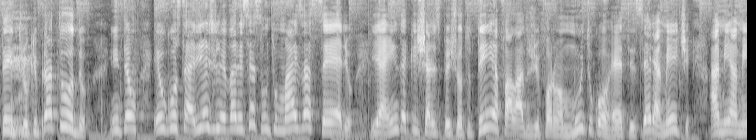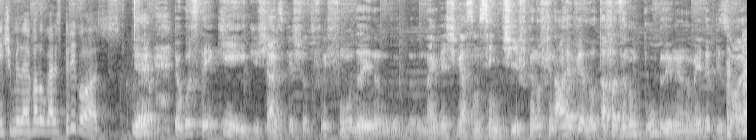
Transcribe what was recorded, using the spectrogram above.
Tem truque para tudo. Então, eu gostaria de levar esse assunto mais a sério. E ainda que Charles Peixoto tenha falado de forma muito correta e seriamente, a minha mente me leva a lugares perigosos. É, eu gostei que, que Charles Peixoto foi fundo aí no, no, na investigação científica. No final revelou, tá fazendo um publi, né, no meio do episódio,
